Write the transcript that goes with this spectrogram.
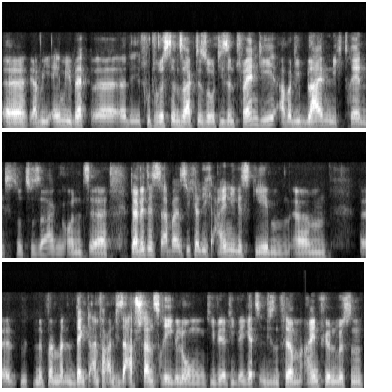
äh, ja wie Amy Webb, äh, die Futuristin sagte so, die sind trendy, aber die bleiben nicht Trend sozusagen. Und äh, da wird es aber sicherlich einiges geben. Ähm, man denkt einfach an diese Abstandsregelungen, die wir, die wir jetzt in diesen Firmen einführen müssen,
